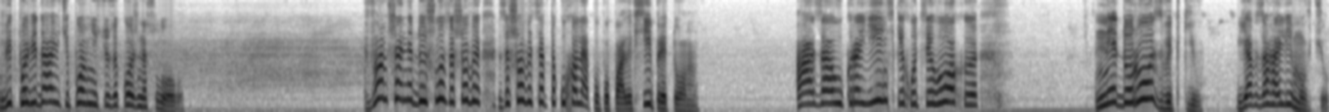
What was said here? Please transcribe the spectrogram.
Відповідаючи повністю за кожне слово. Вам ще не дійшло, за що ви, за що ви це в таку халепу попали, всі при тому. А за українських оцього е, недорозвитків я взагалі мовчу.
